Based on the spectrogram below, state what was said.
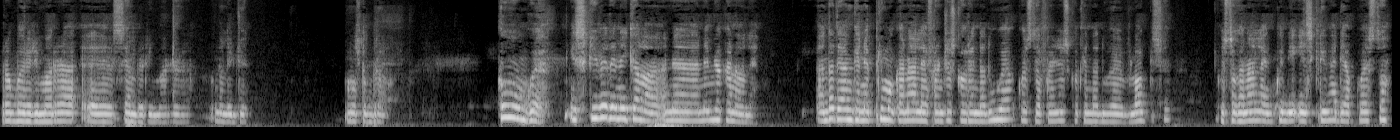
Robert rimarrà e sempre rimarrà una leggenda. Molto bravo. Comunque, iscrivetevi nel, cana- nel mio canale. Andate anche nel primo canale Francesco32, questo è Francesco32 Vlogs, questo canale, quindi iscrivetevi a questo,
